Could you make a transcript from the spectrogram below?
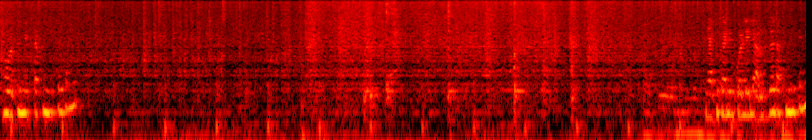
थोडंसं मीठ टाकून घेते का मी या ठिकाणी पडलेले आलू टाकून देते मी.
